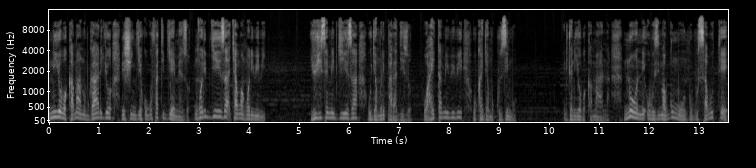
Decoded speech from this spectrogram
N'iyobokamana ubwaryo rishingiye ku gufata ibyemezo. Nkora ibyiza cyangwa nkora ibibi. Iyo uhisemo ibyiza ujya muri paradizo. Wahitamo ibibi ukajya mu kuzimu. Iryo ni iyobokamana none ubuzima bw'umuntu busa bute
